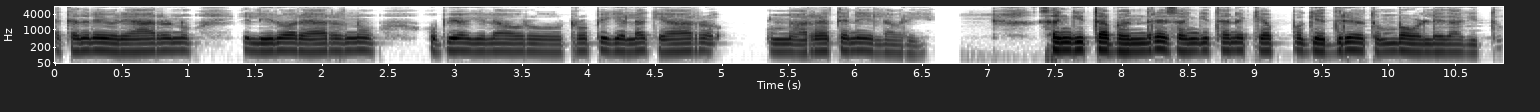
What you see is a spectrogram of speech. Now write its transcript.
ಯಾಕಂದರೆ ಇವ್ರು ಯಾರನ್ನು ಇಲ್ಲಿರೋರು ಯಾರನ್ನು ಉಪಯೋಗ ಇಲ್ಲ. ಅವರು ಟ್ರೋಫಿ ಗೆಲ್ಲಕ್ಕೆ ಯಾರು ಅರ್ಹತೆಯೇ ಇಲ್ಲ ಅವರಿಗೆ. ಸಂಗೀತ ಬಂದರೆ ಸಂಗೀತನೇ ಕೆಪ್ಪು ಗೆದ್ದರೆ ತುಂಬ ಒಳ್ಳೆಯದಾಗಿತ್ತು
